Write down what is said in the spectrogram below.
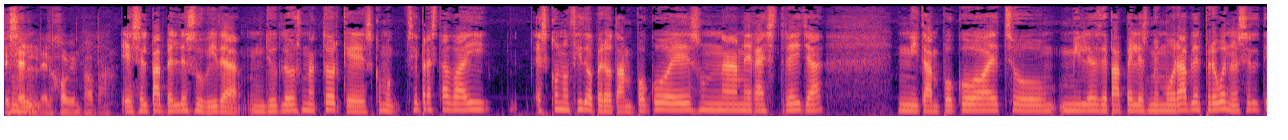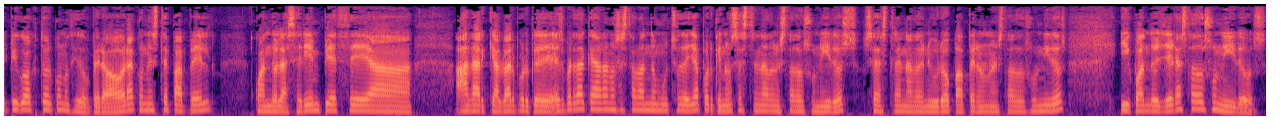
Es él, el joven papa. Es el papel de su vida. Jude Law es un actor que es como, siempre ha estado ahí, es conocido, pero tampoco es una mega estrella ni tampoco ha hecho miles de papeles memorables, pero bueno, es el típico actor conocido. Pero ahora con este papel, cuando la serie empiece a, a dar que hablar, porque es verdad que ahora no se está hablando mucho de ella porque no se ha estrenado en Estados Unidos, se ha estrenado en Europa, pero no en Estados Unidos, y cuando llega a Estados Unidos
